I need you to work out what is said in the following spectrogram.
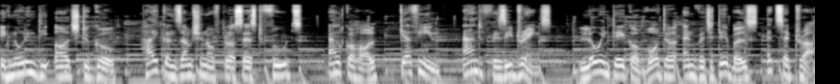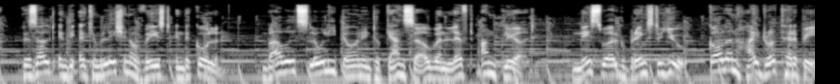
ignoring the urge to go, high consumption of processed foods, alcohol, caffeine, and fizzy drinks, low intake of water and vegetables, etc., result in the accumulation of waste in the colon. Bowels slowly turn into cancer when left uncleared. Niswarg brings to you colon hydrotherapy.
